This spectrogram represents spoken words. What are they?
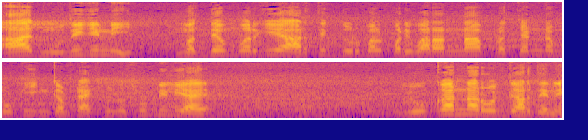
आज मोदीजींनी मध्यमवर्गीय आर्थिक दुर्बल परिवारांना प्रचंड मोठी इन्कम टॅक्समधून सूट दिली आहे. युवकांना रोजगार देणे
